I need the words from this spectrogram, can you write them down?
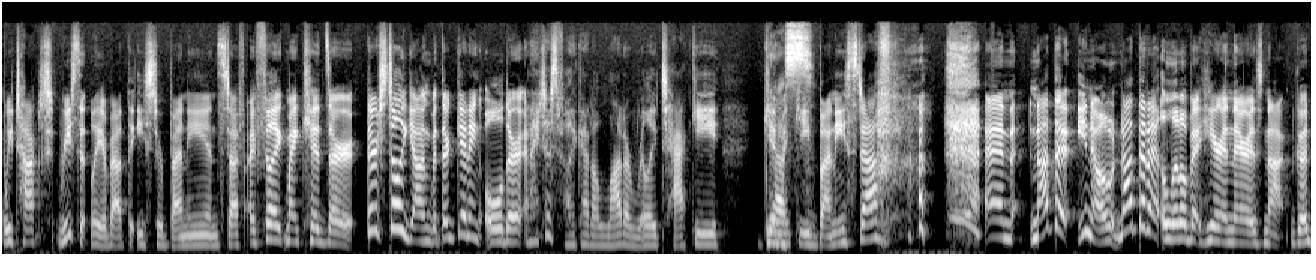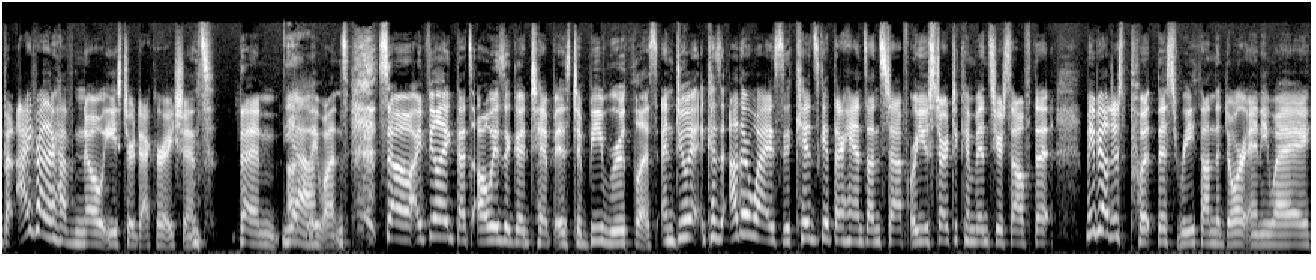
we talked recently about the Easter bunny and stuff. I feel like my kids are, they're still young, but they're getting older, and I just feel like I had a lot of really tacky, Yes. gimmicky bunny stuff. and not that, you know, not that a little bit here and there is not good, but I'd rather have no Easter decorations than Yeah. ugly ones. So I feel like that's always a good tip is to be ruthless and do it because otherwise the kids get their hands on stuff or you start to convince yourself that maybe I'll just put this wreath on the door anyway.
